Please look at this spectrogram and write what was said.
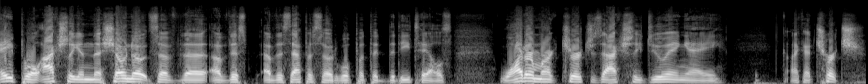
April, actually, in the show notes of the of this of this episode, we'll put the, the details. Watermark Church is actually doing a like a church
